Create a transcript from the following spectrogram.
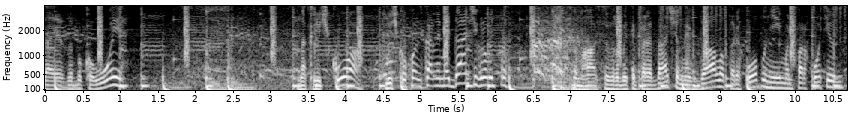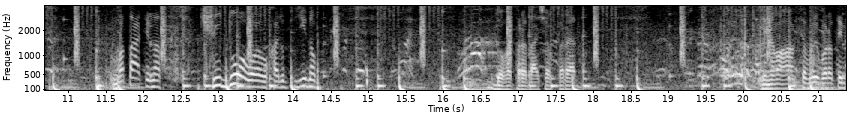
кидає за бокової. На ключко. Ключко ходить в карний майданчик, робить прос... Намагався зробити передачу, невдало, перехоплення і Мальфархотів. В атаці в нас чудово Харутдіно. Довга передача вперед. І намагався вибороти.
